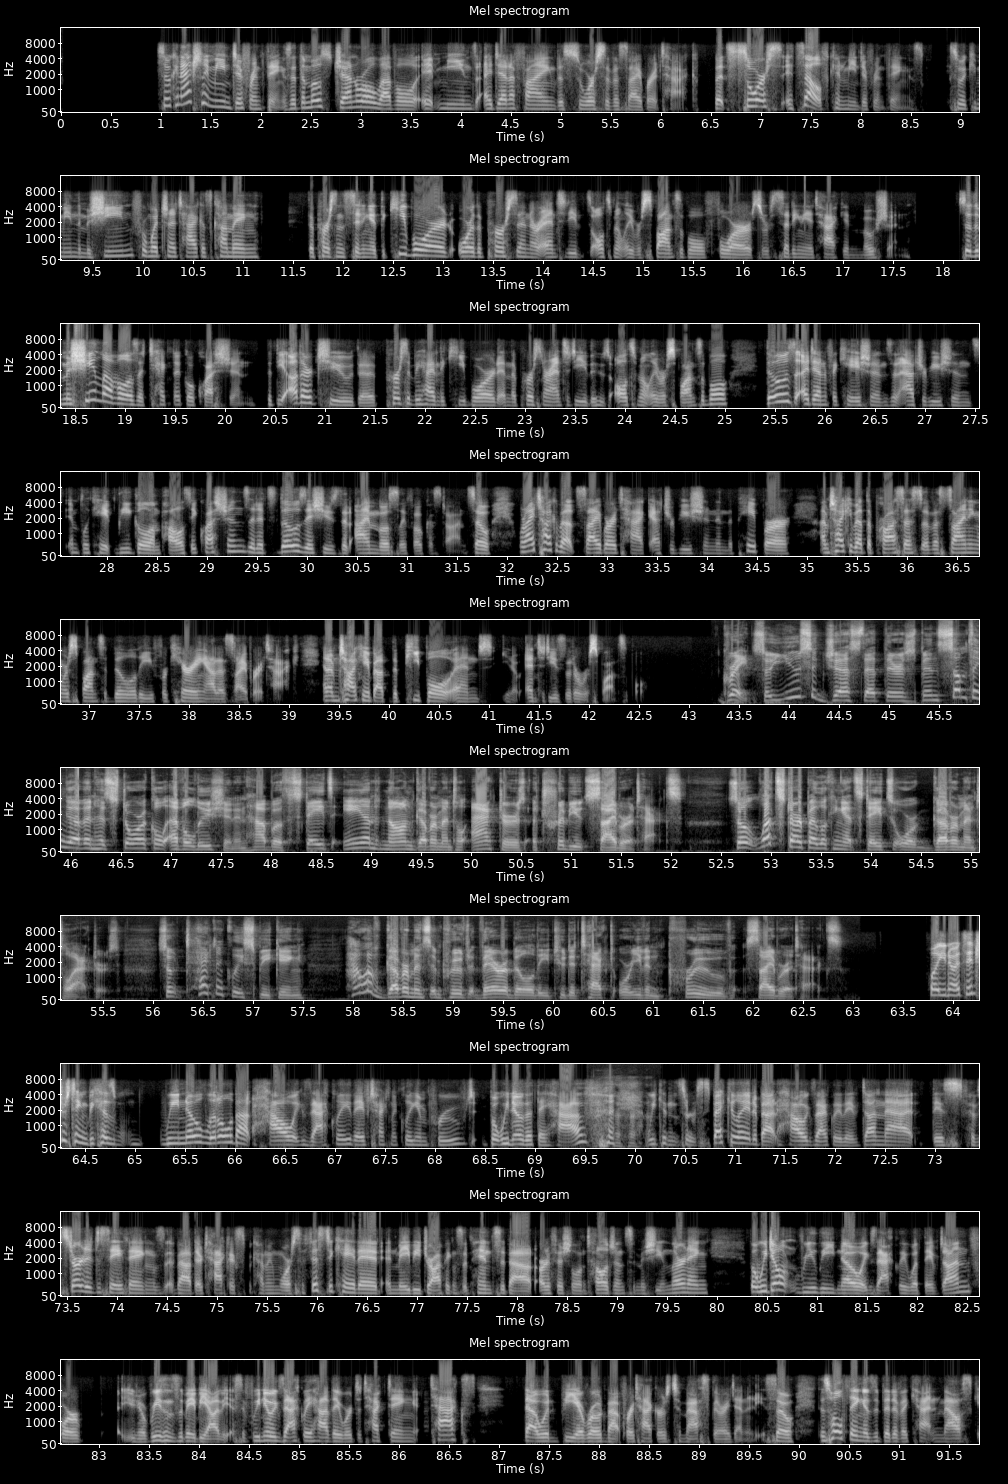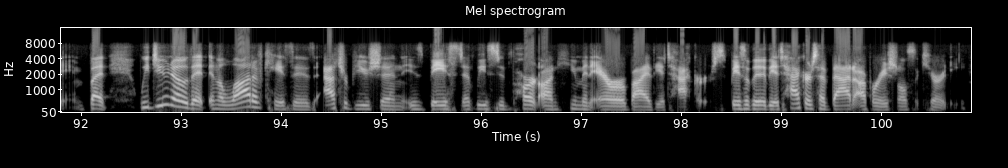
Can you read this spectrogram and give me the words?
So, it can actually mean different things. At the most general level, it means identifying the source of a cyber attack. But source itself can mean different things. So, it can mean the machine from which an attack is coming, the person sitting at the keyboard, or the person or entity that's ultimately responsible for sort of setting the attack in motion. So the machine level is a technical question, but the other two, the person behind the keyboard and the person or entity who's ultimately responsible, those identifications and attributions implicate legal and policy questions, and it's those issues that I'm mostly focused on. So when I talk about cyber attack attribution in the paper, I'm talking about the process of assigning responsibility for carrying out a cyber attack, and I'm talking about the people and you know entities that are responsible. Great. So you suggest that there's been something of an historical evolution in how both states and non governmental actors attribute cyber attacks. So let's start by looking at states or governmental actors. So, technically speaking, how have governments improved their ability to detect or even prove cyber attacks? Well, you know, it's interesting because we know little about how exactly they've technically improved, but we know that they have. we can sort of speculate about how exactly they've done that. They have started to say things about their tactics becoming more sophisticated and maybe dropping some hints about artificial intelligence and machine learning, but we don't really know exactly what they've done for you know reasons that may be obvious. If we knew exactly how they were detecting attacks, that would be a roadmap for attackers to mask their identity. So this whole thing is a bit of a cat and mouse game. But we do know that in a lot of cases, attribution is based, at least in part, on human error by the attackers. Basically, the attackers have bad operational security.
